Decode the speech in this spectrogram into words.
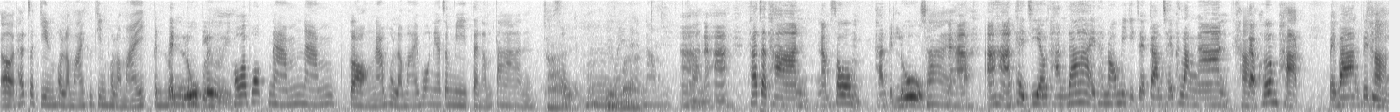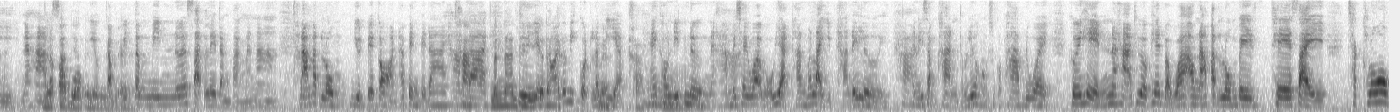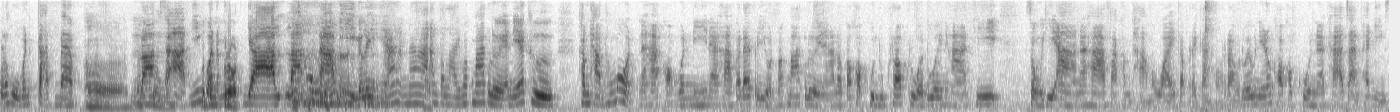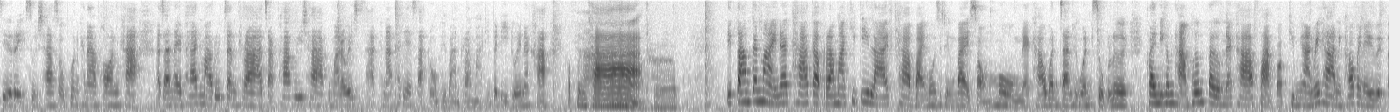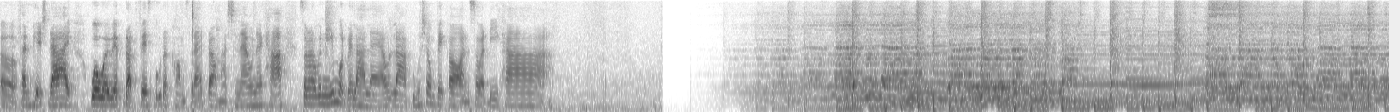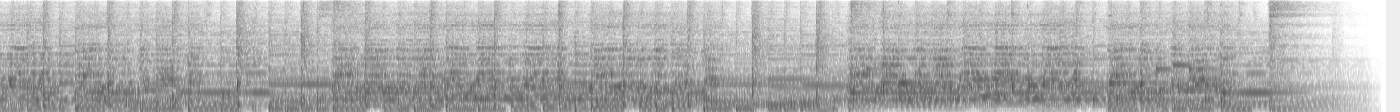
เอ่อถ้าจะกินผลไม้คือกินผลไม้เป็นเป็นลูกเลย เพราะว่าพวกน้ำน้ำกล่องน้ำผลไม้ พวกเนี้ยจะมีแต่น้ำตาลใช่สูงเยอะไม่มาก แนะนำอ่าค่ะ นะคะถ้าจะทานน้ำส้มทานเป็นลูกใช่นะคะค่ะอาหารไข่เจียวทานได้ ถ้าน้องมีกิจกรรมใช้พลังงาน ค่ะแต่เพิ่มผัก ไปบ้างก็ดีค่ะนะคะเนื้แล้อวสัก็ตว์พวกอย่างอื่นเกี่ยวกับเออวิตามินเนื้อสัตว์อะไรต่างๆ นานา น้ำอัดลมหยุดไปก่อนถ้าเป็นไปได้ห้ามค่ะได้นานๆคือทีอก็ย่างได้น้อยก็มีกฎระเบียบครับให้เขานิดนึงนะคะไม่ใช่ว่าบอกว่าอยากทานเมื่อไหร่หยิบทานได้เลยค่ะอันนี้สำคัญกับเรื่องของสุขภาพด้วย เคยเห็นนะคะที่ประเภทแบบว่าเอาน้ำอัดลมไปเทใส่ชักโครกแล้วโหมันกัดแบบเออล้างสะอาดยิ่งกว่ามันเป็นกรดน้ำยาล้างห้องน้ำอีกอะไรอย่างเงี้ยนะคะอันตรายมากๆเลย อันนี้คือคำถามทั้งหมดนะคะของวันนี้นะคะก็ได้ประโยชน์มากๆเลยนะคะแล้วก็ขอบคุณทุกครอบครัวด้วยนะคะที่ส่งวิทีอาร์นะคะ ฝากคำถามเอาไว้กับรายการของเราด้วยวันนี้ต้องขอขอบคุณนะคะ อาจารย์แพทย์หญิงสิริสุชาโสพลคณาพรค่ะ อาจารย์นายแพทย์มารุจันทราจากภาควิชากุมารเวชศาสตร์คณะแพทยศาสตร์โรงพยาบาลรามาธิบดีด้วยนะคะ ขอบคุณค่ะครับ ติดตามกันใหม่นะคะกับรามาคิตตี้ไลฟ์ค่ะบ่ายโมงจะถึงบ่าย2โมงนะคะวันจันทร์ถึงวันศุกร์เลย ใครมีคำถามเพิ่มเติมนะคะ ฝากกับทีมงานไม่ทันเข้าไปในแฟนเพจได้ www.facebook.com/ramachannel นะคะสำหรับวันนี้หมดเวลาแล้วลาคุณผู้ชมไปก่อน สวัสดีค่ะ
